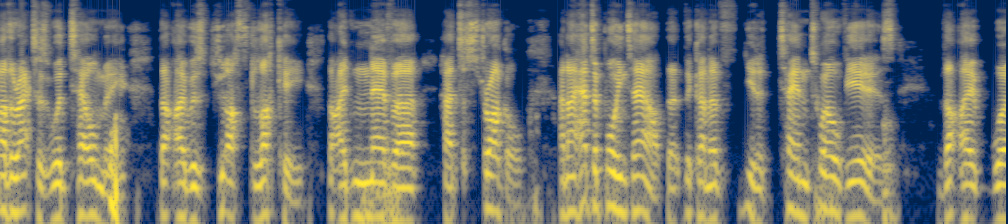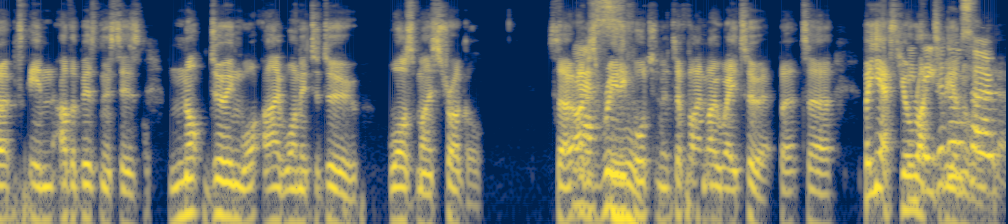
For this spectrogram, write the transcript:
other actors would tell me that I was just lucky that I'd never had to struggle, and I had to point out that the kind of you know 10, 12 years that I worked in other businesses, not doing what I wanted to do, was my struggle. So I was really Mhm. fortunate to find my way to it. But uh, but yes, you're right Indeed, to be and annoyed. also yeah.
